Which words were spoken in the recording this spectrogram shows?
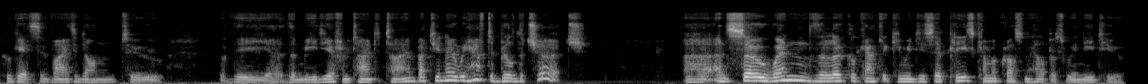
who gets invited on to the uh, the media from time to time. But you know, we have to build the church. Uh, and so when the local Catholic community said, please come across and help us, we need you.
